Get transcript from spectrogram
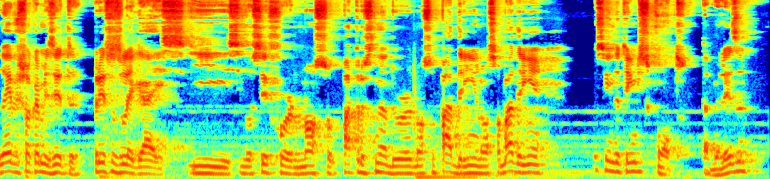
Leve sua camiseta, preços legais e se você for nosso patrocinador, nosso padrinho, nossa madrinha, você ainda tem desconto, tá beleza?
